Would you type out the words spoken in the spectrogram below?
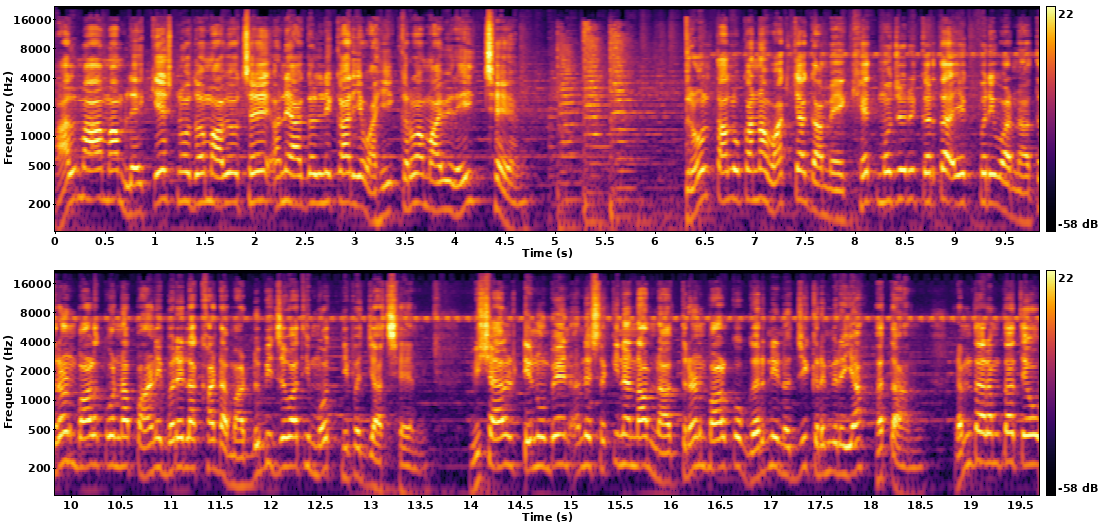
હાલમાં આ મામલે કેસ નોંધવામાં આવ્યો છે અને આગળની કાર્યવાહી કરવામાં આવી રહી છે. ધ્રોલ તાલુકાના વાક્યા ગામે ખેતમજૂરી કરતા એક પરિવારના ત્રણ બાળકોના પાણી ભરેલા ખાડામાં ડૂબી જવાથી મોત નિપજ્યા છે. વિશાલ, ટીનુબેન અને સકીના નામના ત્રણ બાળકો ઘરની નજીક રમી રહ્યા હતા. રમતા રમતા તેઓ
